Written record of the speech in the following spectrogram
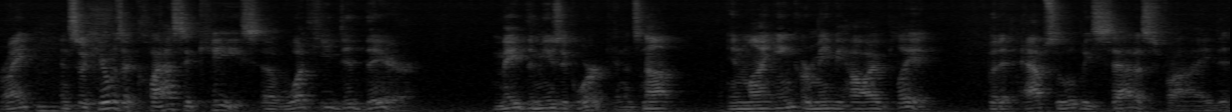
Right? Mm-hmm. And so here was a classic case of what he did there made the music work, and it's not in my ink or maybe how I would play it, but it absolutely satisfied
